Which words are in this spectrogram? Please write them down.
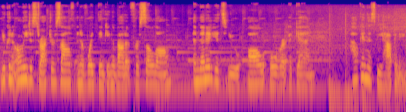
You can only distract yourself and avoid thinking about it for so long, and then it hits you all over again. How can this be happening?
